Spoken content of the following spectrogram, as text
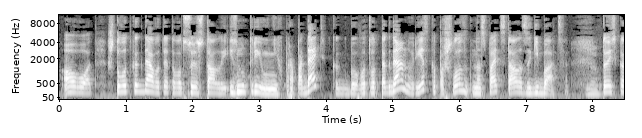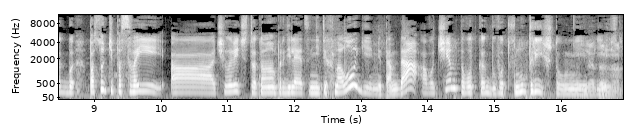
а вот, что вот когда вот это вот все стало изнутри у них пропадать, как бы вот, вот тогда оно резко пошло на спад, стало загибаться. Да. То есть, как бы, по сути, по своей а, человечество-то оно определяется не технологиями там, да, а вот чем-то вот как бы вот внутри, что у них Я есть. Даже...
